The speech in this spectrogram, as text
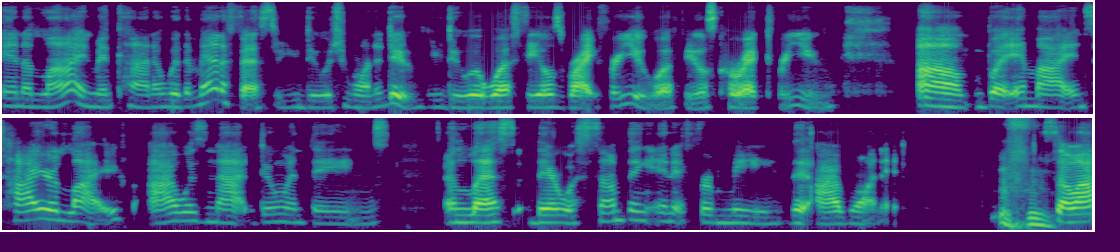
in alignment kind of with a manifester. You do what you want to do. You do it what feels right for you, what feels correct for you. Um, but in my entire life, I was not doing things unless there was something in it for me that I wanted. so I,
